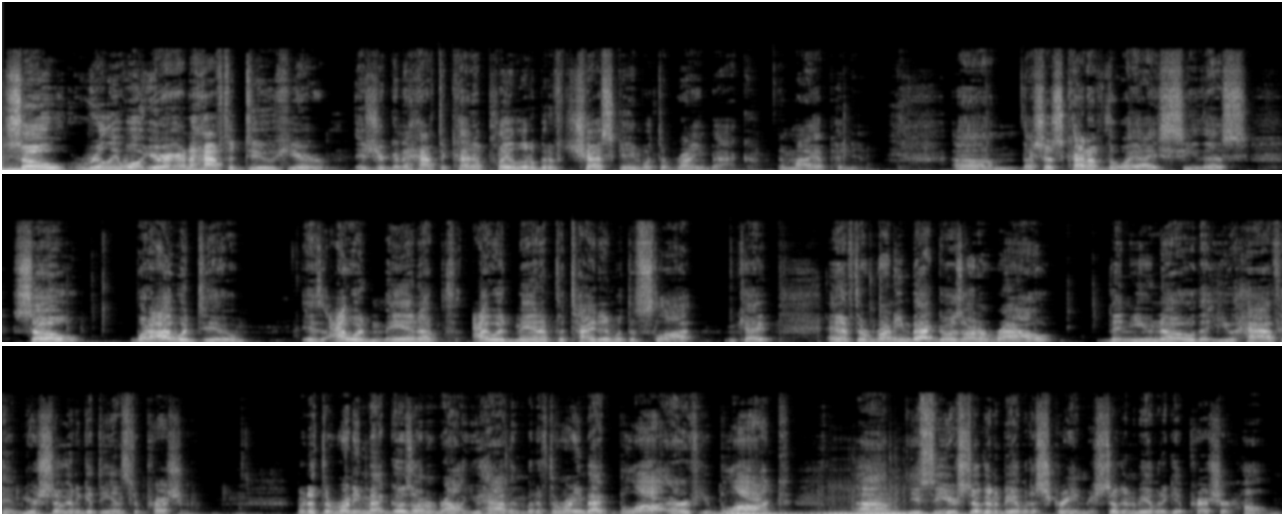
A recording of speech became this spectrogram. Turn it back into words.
So really what you're going to have to do here is you're going to have to kind of play a little bit of chess game with the running back, in my opinion. Um, that's just kind of the way I see this. So what I would do is I would man up I would man up the tight end with the slot, okay? And if the running back goes on a route, then you know that you have him. You're still going to get the instant pressure. But if the running back goes on a route, you have him. But if the running back block, or if you block, um, you see you're still going to be able to scream. You're still going to be able to get pressure home.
